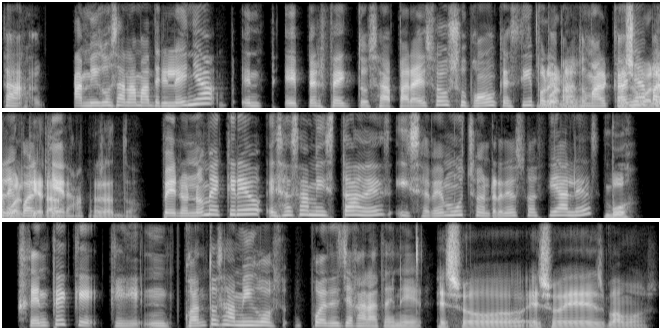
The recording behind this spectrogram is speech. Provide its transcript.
sea, amigos a la madrileña, eh, perfecto. O sea, para eso supongo que sí, porque Bueno, para tomar eso cañas vale vale cualquiera. Exacto. Pero no me creo esas amistades, y se ve mucho en redes sociales, Buh, gente que, que ¿cuántos amigos puedes llegar a tener? Eso, eso es, vamos.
